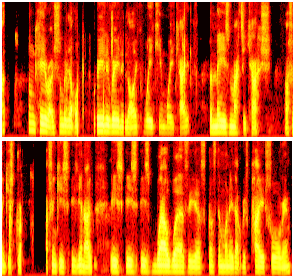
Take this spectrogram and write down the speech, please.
I, young hero, somebody that I really, really like week in, week out, for me is Matty Cash. I think he's great. I think he's, you know, he's, he's, he's well worthy of, of the money that we've paid for him.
